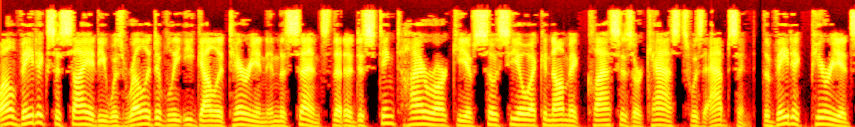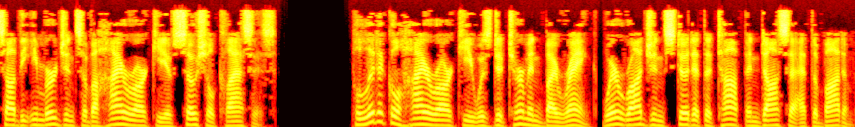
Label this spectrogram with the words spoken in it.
while Vedic society was relatively egalitarian in the sense that a distinct hierarchy of socio-economic classes or castes was absent, the Vedic period saw the emergence of a hierarchy of social classes. Political hierarchy was determined by rank, where Rajan stood at the top and Dasa at the bottom.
